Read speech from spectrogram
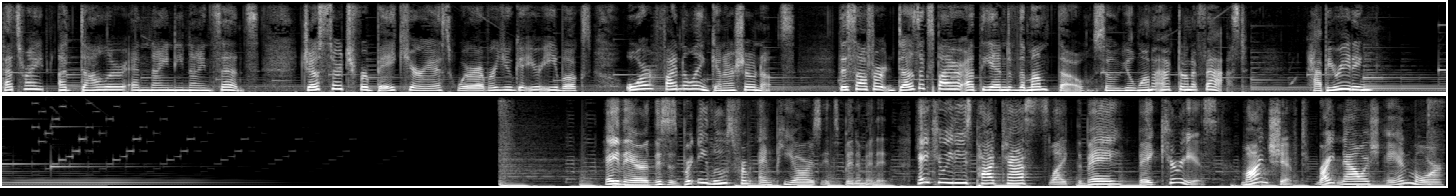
That's right, $1.99. Just search for Bay Curious wherever you get your ebooks or find a link in our show notes. This offer does expire at the end of the month, though, so you'll want to act on it fast. Happy reading! Hey there, this is Brittany Luce from NPR's It's Been a Minute. KQED's podcasts like The Bay, Bay Curious, Mindshift, Right Nowish, and more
